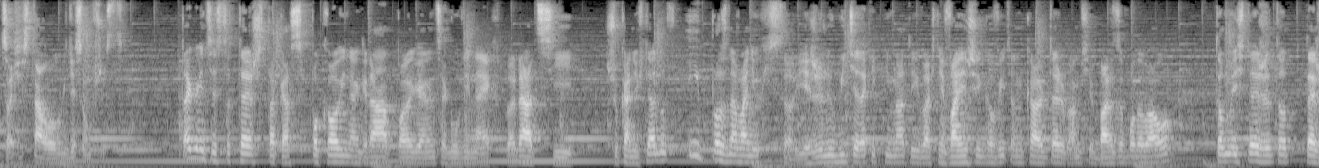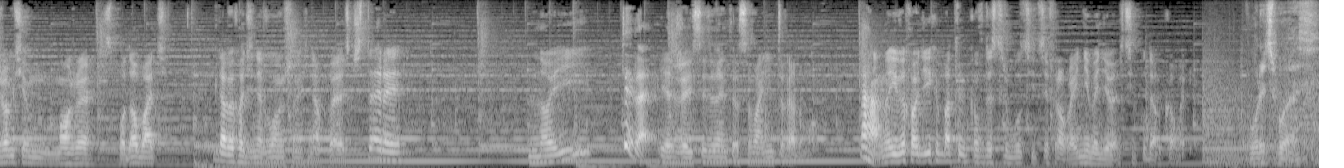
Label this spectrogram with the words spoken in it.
co się stało, gdzie są wszyscy. Tak więc jest to też taka spokojna gra, polegająca głównie na eksploracji, szukaniu śladów i poznawaniu historii. Jeżeli lubicie takie klimaty i właśnie Vanishing of Ethan Carter Wam się bardzo podobało, to myślę, że to też Wam się może spodobać. Gra wychodzi na wyłączność na PS4, no i tyle, jeżeli jesteście zainteresowani, to wiadomo. Aha, no i wychodzi chyba tylko w dystrybucji cyfrowej, nie będzie wersji pudełkowej. What it's worth,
